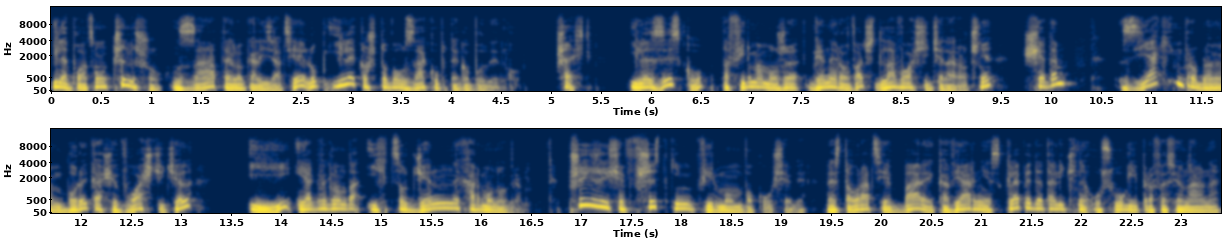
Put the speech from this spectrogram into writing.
Ile płacą czynszu za tę lokalizację lub ile kosztował zakup tego budynku? 6. Ile zysku ta firma może generować dla właściciela rocznie? 7 z jakim problemem boryka się właściciel i jak wygląda ich codzienny harmonogram. Przyjrzyj się wszystkim firmom wokół siebie: restauracje, bary, kawiarnie, sklepy detaliczne, usługi profesjonalne,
